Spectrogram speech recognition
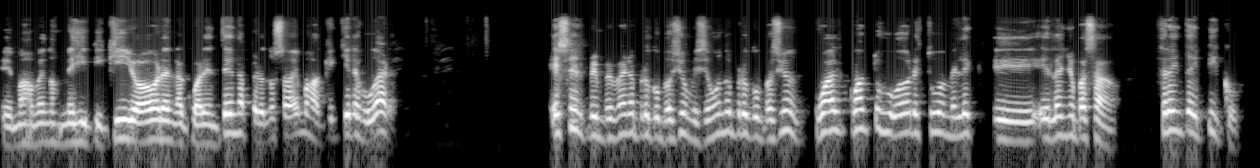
eh, más o menos mes y piquillo ahora en la cuarentena, pero no sabemos a qué quiere jugar. Esa es mi primera preocupación. Mi segunda preocupación, ¿cuál, ¿cuántos jugadores tuvo Melec eh, el año pasado? Treinta y pico.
